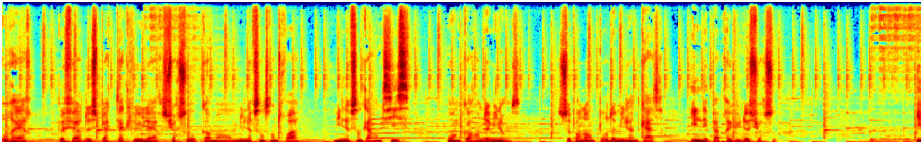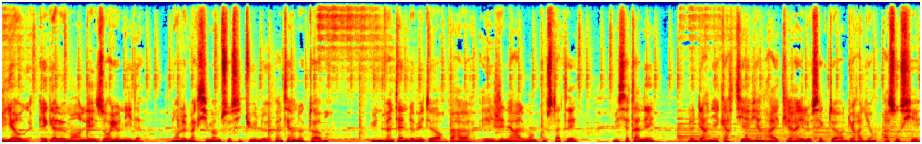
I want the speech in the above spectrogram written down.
horaire peut faire de spectaculaires sursauts comme en 1933, 1946 encore en 2011. Cependant, pour 2024, il n'est pas prévu de sursaut. Il y a également les Orionides, dont le maximum se situe le 21 octobre. Une vingtaine de météores par heure est généralement constatée, mais cette année, le dernier quartier viendra éclairer le secteur du radiant associé,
